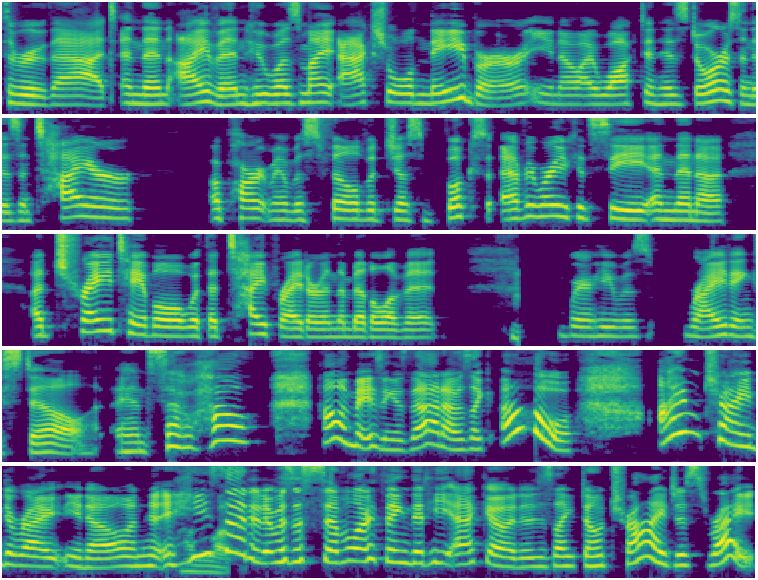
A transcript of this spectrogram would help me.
through that. And then Ivan, who was my actual neighbor, you know, I walked in his doors and his entire apartment was filled with just books everywhere you could see and then a a tray table with a typewriter in the middle of it where he was writing still. And so how how amazing is that? I was like, "Oh, I'm trying to write," you know. And he said it. It was a similar thing that he echoed. It is like, "Don't try, just write."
